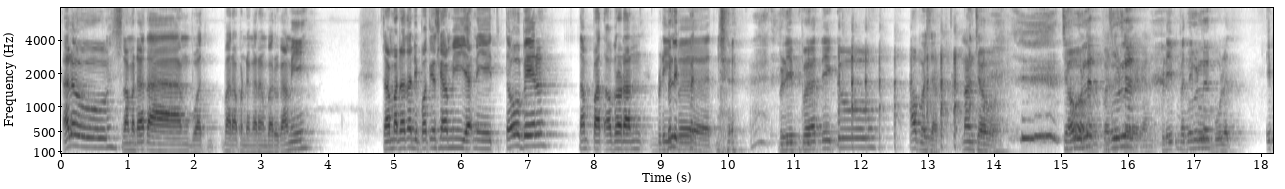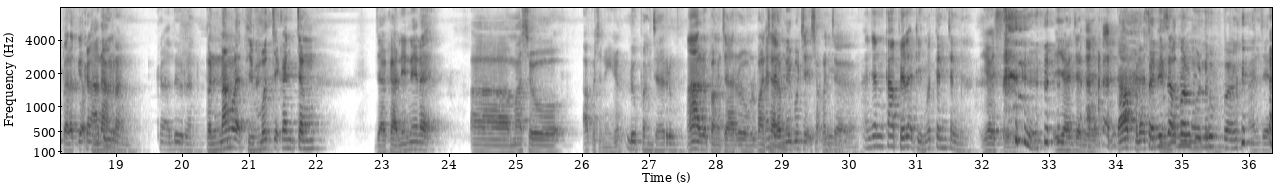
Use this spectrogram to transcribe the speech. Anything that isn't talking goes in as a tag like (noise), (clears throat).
Halo, selamat datang buat para pendengar yang baru kami. Selamat datang di podcast kami yakni Tobil, tempat obrolan belibet. belibet (laughs) itu apa sih? Nang Jawa. Jawa Bulet, bahasa bulet. Jawa kan. Belibet itu Bulet. Ibarat kayak benang. keaturan keaturan Benang lek dimut cek kenceng. Jagan ini lek eh, masuk apa jenenge ya? lubang jarum Ah, lubang jarum. Lubang jarum iku cek sok kenceng. anjan kabel lek dimut kenceng Iya sih. iya anjen ya. (laughs) Kabel sing dimut mlebu ini. lubang. Anjen.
